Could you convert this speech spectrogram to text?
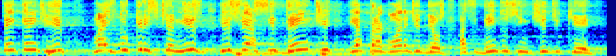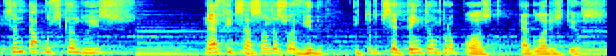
Tem crente rico, mas do cristianismo isso é acidente e é para a glória de Deus. Acidente no sentido de que você não está buscando isso, não é a fixação da sua vida. E tudo que você tem tem um propósito, é a glória de Deus.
